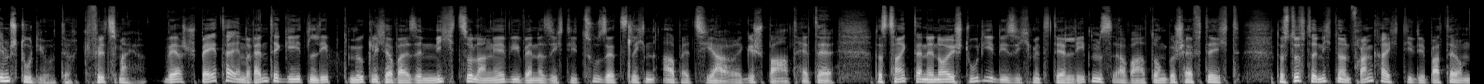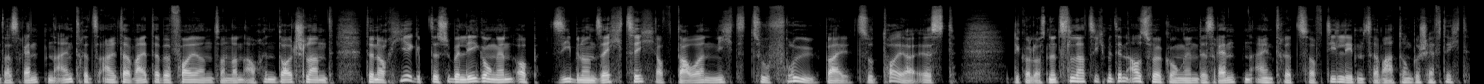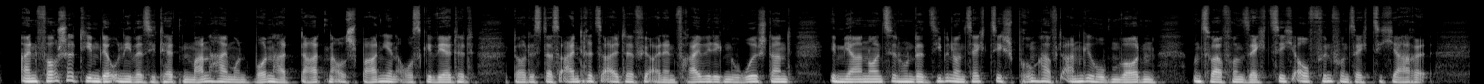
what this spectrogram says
Im Studio Dirk Filzmeier. Wer später in Rente geht, lebt möglicherweise nicht so lange, wie wenn er sich die zusätzlichen Arbeitsjahre gespart hätte. Das zeigt eine neue Studie, die sich mit der Lebenserwartung beschäftigt. Das dürfte nicht nur in Frankreich die Debatte um das Renteneintrittsalter weiter befeuern, sondern auch in Deutschland. Denn auch hier gibt es Überlegungen, ob 67 auf Dauer nicht zu früh, weil zu teuer ist. Nikolaus Nützel hat sich mit den Auswirkungen des Renteneintritts auf die Lebenserwartung beschäftigt. Ein Forscherteam der Universitäten Mannheim und Bonn hat Daten aus Spanien ausgewertet. Dort ist das Eintrittsalter für einen freiwilligen Ruhestand im Jahr 1967 sprunghaft angehoben worden, und zwar von 60 auf 65 Jahre.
